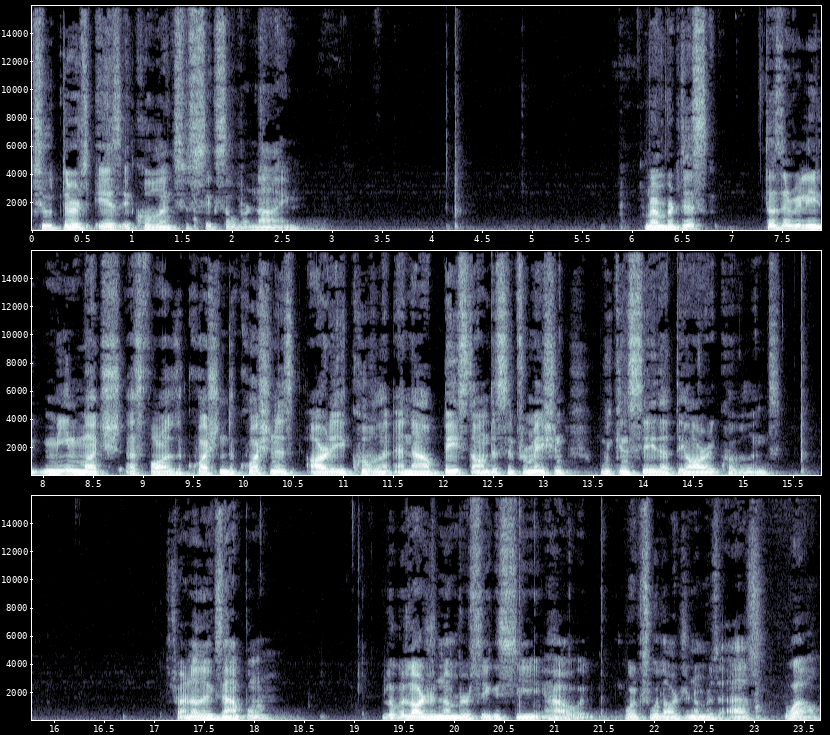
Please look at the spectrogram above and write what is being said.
2 thirds is equivalent to 6 over 9. Remember, this doesn't really mean much as far as the question. The question is, are they equivalent? And now, based on this information, we can say that they are equivalent. Try another example. A little bit larger numbers so you can see how it works with larger numbers as well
